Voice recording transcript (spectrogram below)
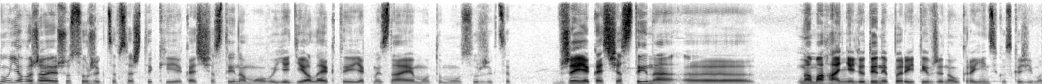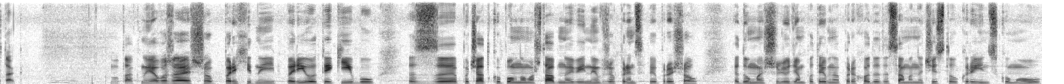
Ну, я вважаю, що суржик це все ж таки якась частина мови, є діалекти, як ми знаємо, тому суржик це вже якась частина е, намагання людини перейти вже на українську, скажімо так. Ну так, ну я вважаю, що перехідний період, який був з початку повномасштабної війни, вже в принципі пройшов. Я думаю, що людям потрібно переходити саме на чисто українську мову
